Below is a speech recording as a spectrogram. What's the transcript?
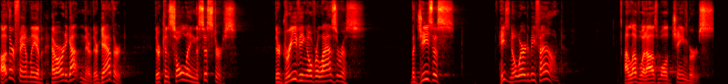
Other family have, have already gotten there. They're gathered. They're consoling the sisters. They're grieving over Lazarus. But Jesus, he's nowhere to be found. I love what Oswald Chambers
